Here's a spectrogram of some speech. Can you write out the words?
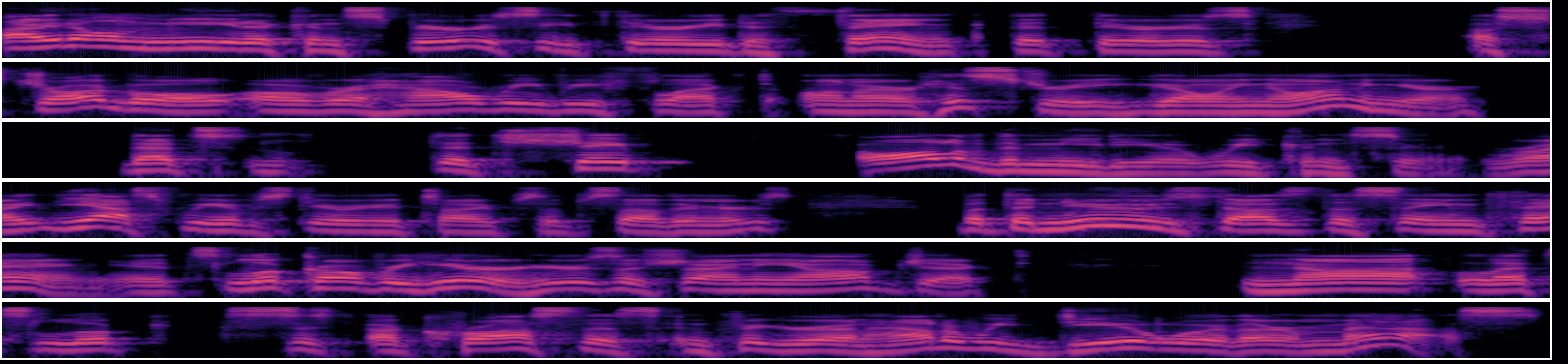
I don't need a conspiracy theory to think that there's a struggle over how we reflect on our history going on here. That's that shaped all of the media we consume, right? Yes, we have stereotypes of Southerners, but the news does the same thing. It's look over here, here's a shiny object, not let's look across this and figure out how do we deal with our mess?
